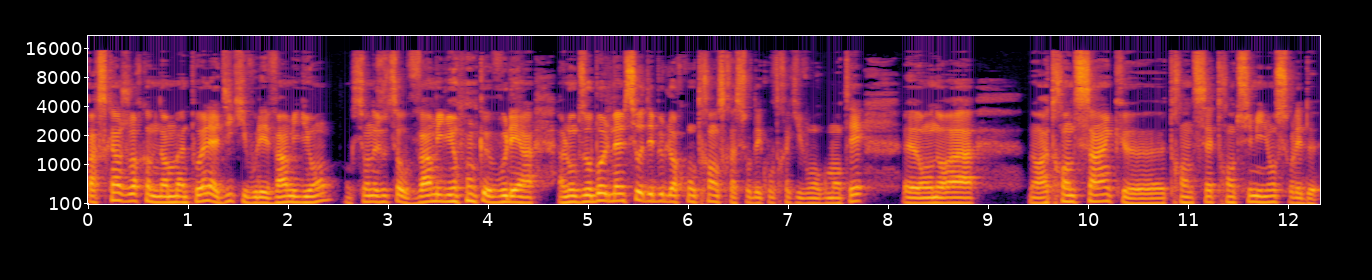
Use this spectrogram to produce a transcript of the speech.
parce qu'un joueur comme Norman Powell a dit qu'il voulait 20 millions. Donc si on ajoute ça aux 20 millions que voulait un, Lonzo Ball, même si au début de leur contrat on sera sur des contrats qui vont augmenter, euh, on aura on aura 35, 37, 38 millions sur les deux.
